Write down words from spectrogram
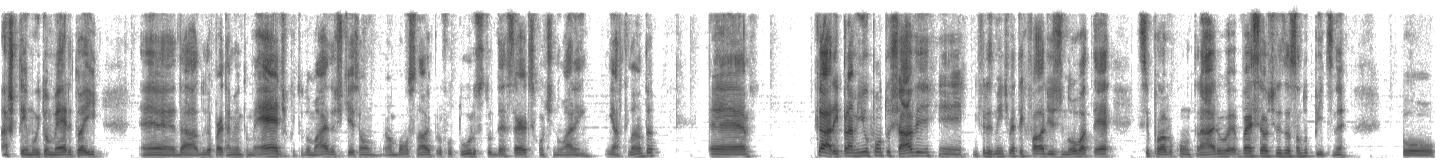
acho que tem muito mérito aí é, da, do departamento médico e tudo mais. Acho que esse é um, é um bom sinal para o futuro, se tudo der certo, se continuarem em Atlanta. É, cara, e para mim o ponto-chave, é, infelizmente vai ter que falar disso de novo até se prova o contrário, é, vai ser a utilização do Pitts, né? O,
